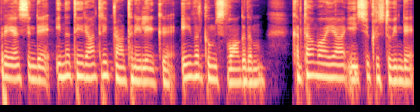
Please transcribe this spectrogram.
പ്രേയേഴ്സിന്റെ ഇന്നത്തെ രാത്രി പ്രാർത്ഥനയിലേക്ക് ഏവർക്കും സ്വാഗതം. കർത്താവായ യേശു ക്രിസ്തുവിന്റെ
